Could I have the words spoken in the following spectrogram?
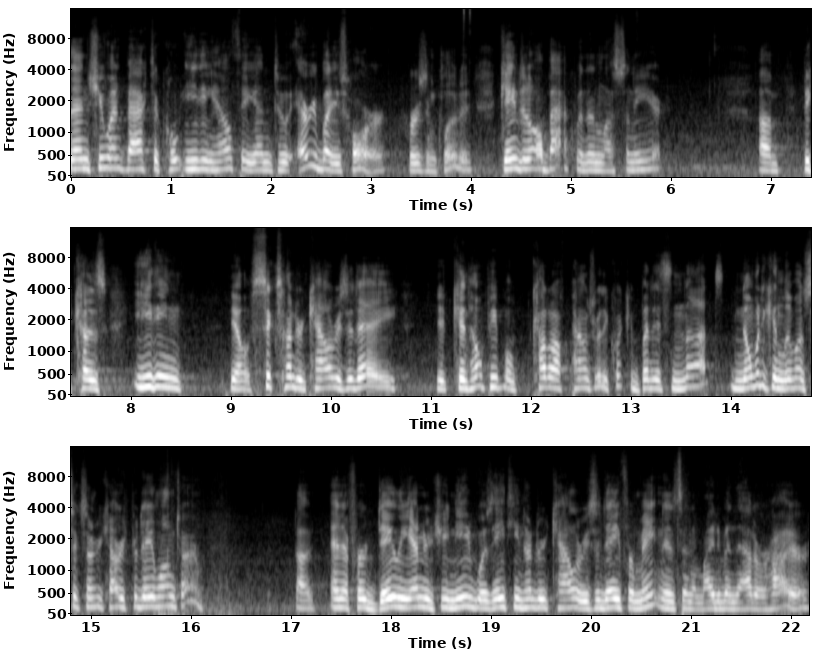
then she went back to eating healthy and to everybody's horror, hers included, gained it all back within less than a year. Um, because eating you know, 600 calories a day, it can help people cut off pounds really quickly, but it's not, nobody can live on 600 calories per day long term. Uh, and if her daily energy need was 1,800 calories a day for maintenance, and it might have been that or higher,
